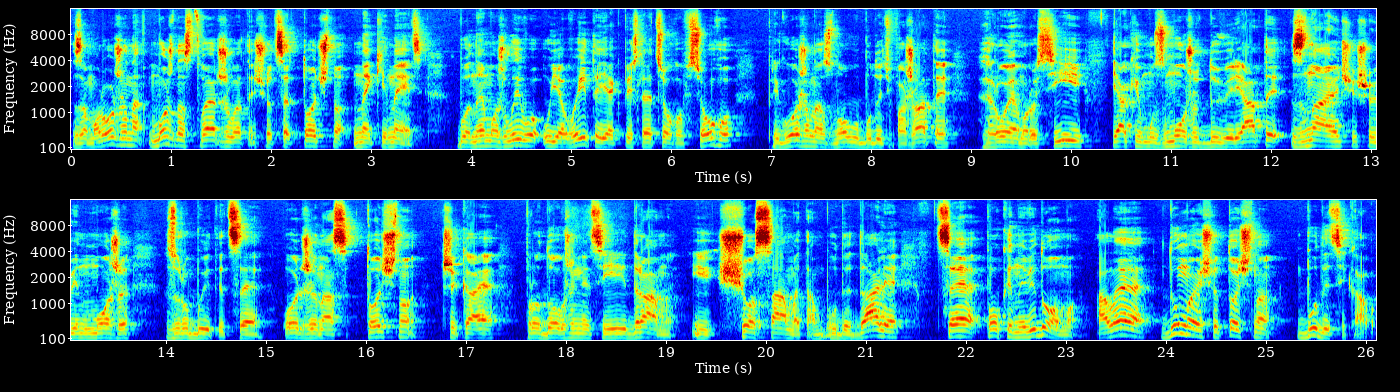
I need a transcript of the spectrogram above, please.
заморожена, можна стверджувати, що це точно не кінець, бо неможливо уявити, як після цього всього Пригожина знову будуть вважати героєм Росії, як йому зможуть довіряти, знаючи, що він може зробити це. Отже, нас точно чекає продовження цієї драми. І що саме там буде далі, це поки невідомо. Але думаю, що точно буде цікаво.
